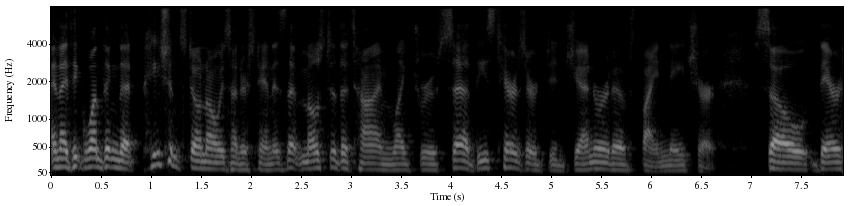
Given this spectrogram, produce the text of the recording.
And I think one thing that patients don't always understand is that most of the time, like Drew said, these tears are degenerative by nature. So they're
